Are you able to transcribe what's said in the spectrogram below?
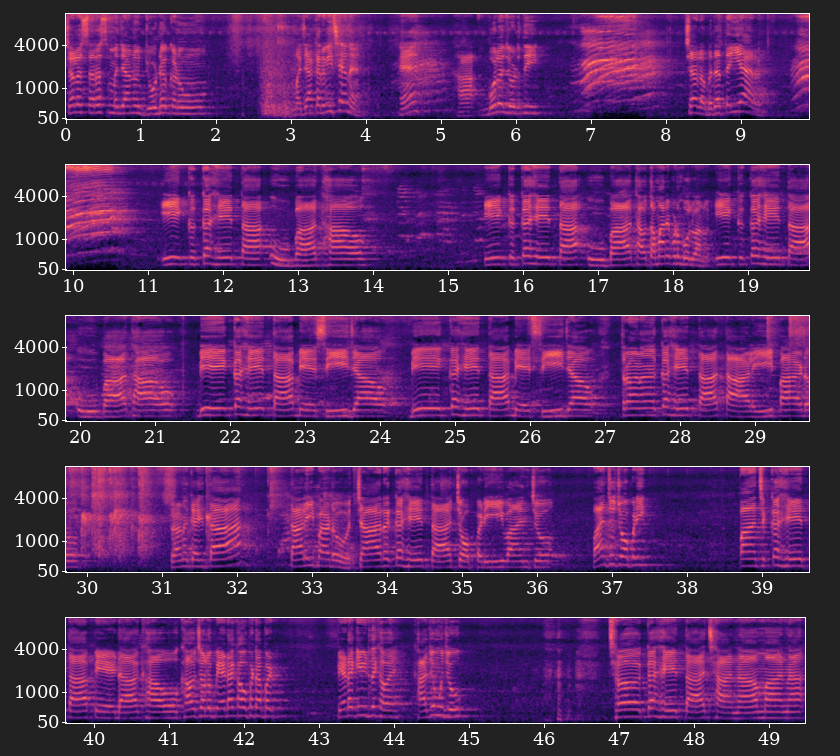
ચલો સરસ મજાનું જોડકણું. મજા કરવી છે ને? હે? હા, બોલો જોડથી ચાલો, બધા તૈયાર? એક કહેતા ઊભા થાવ. એક કહેતા ઊભા થાવ. તમારે પણ બોલવાનું. એક કહેતા ઊભા થાવ. બે કહેતા બેસી જાઓ બે કહેતા બેસી જાઓ ત્રણ કહેતા તાળી પાડો. ત્રણ કહેતા તાળી પાડો. ચાર કહેતા ચોપડી વાંચો. વાંચો ચોપડી. પાંચ કહેતા પેડા ખાઓ. ખાઓ, ચાલો પેડા ખાઓ ફટાફટ. પેડા કેવી રીતે ખવાય? ખાજો હું જોઉં છ કહેતા છાના માના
